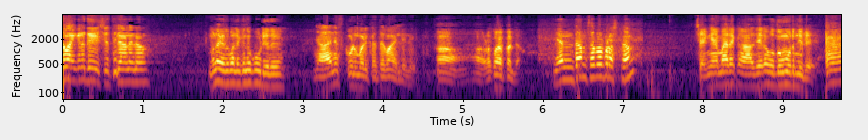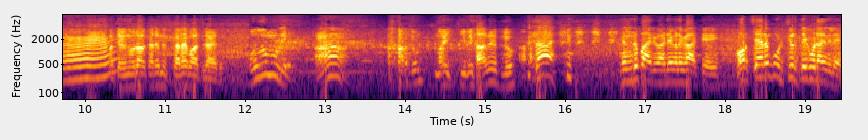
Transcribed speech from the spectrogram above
ഇന്ന് ഭയങ്കര ദേഷ്യത്തിലാണല്ലോ. നിങ്ങൾ ഏത് പള്ളിക്കുന്ന കൂടിയത്? ഞാൻ സ്കൂൾ പഠിക്കാത്ത മാലിൽ. ആ അവിടെ കുഴപ്പമില്ല. എന്താ സഭ പ്രശ്നം? ചെങ്ങന്മാരൊക്കെ ആദ്യം ഒതു മുറിഞ്ഞില്ലേ? പത്തെഴുന്നൂറ് ആൾക്കാരെ നിസ്കാര പാത്തിലായത്. ഒതുമുറി ആ അതും മൈക്കിൽ. അതായിരുന്നു എന്ത് പരിപാടികൾ കാട്ടിയായി കുറച്ചേരം പിടിച്ചെടുത്തേ കൂടായിരുന്നില്ലേ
